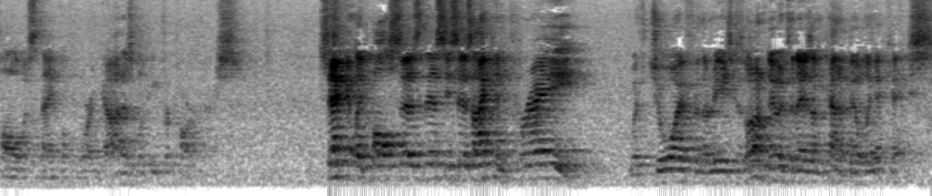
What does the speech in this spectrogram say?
Paul was thankful for, and God is looking for partners. Secondly, Paul says this. He says, I can pray with joy for their needs because what I'm doing today is I'm kind of building a case.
